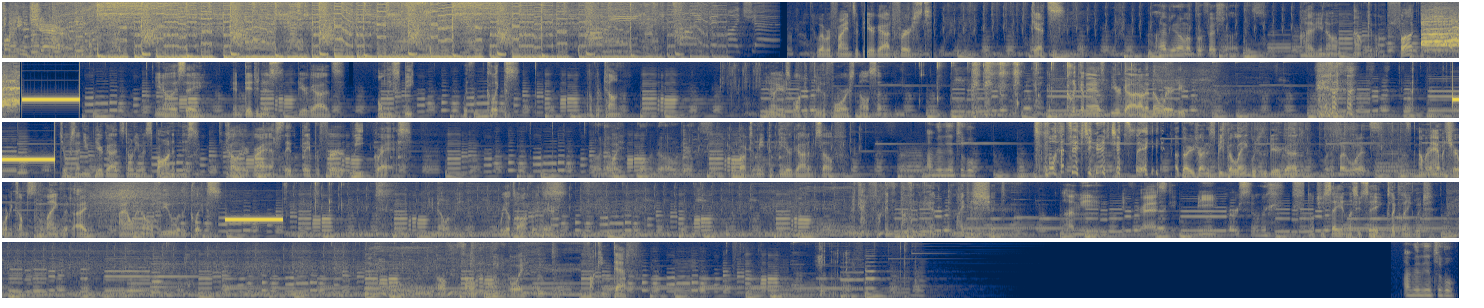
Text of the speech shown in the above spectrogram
fucking chair. Whoever finds a beer god first gets. I'll have you know I'm a professional at this. I'll have you know, I don't give a fuck. You know, they say indigenous beer gods only speak with clicks of their tongue. You know, you're just walking through the forest and all of a sudden. clicking ass beer god out of nowhere, dude. Jokes on you, beer gods don't even spawn in this color grass. They they prefer wheat grass. Oh no, going to over. We're about to meet the beer god himself. I'm invincible. what did you just say? I thought you were trying to speak the language of the beer god. What if I was? I'm an Right. amateur when it comes to the language. I I only know a few with the clicks. You know it, man. Real talk right there. I got fucking nothing, man. Am I just shit? I mean, if you're asking me personally, Don't you say it unless you say it in click language. Oh, oh, loot boy, loot. Fucking deaf. Hate my life. I'm invincible.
